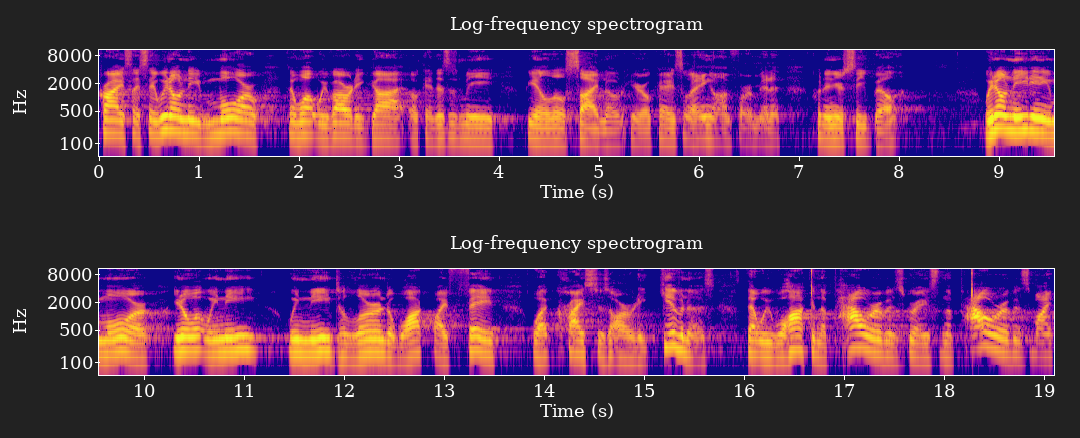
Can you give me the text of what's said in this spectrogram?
Christ, I say we don't need more than what we've already got. Okay, this is me being a little side note here, okay? So hang on for a minute. Put in your seatbelt. We don't need any more. You know what we need? We need to learn to walk by faith what Christ has already given us, that we walk in the power of his grace and the power of his might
